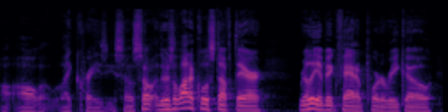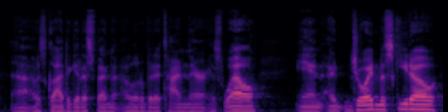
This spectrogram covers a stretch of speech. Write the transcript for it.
all, like crazy so so there's a lot of cool stuff there really a big fan of puerto rico uh, i was glad to get to spend a little bit of time there as well and I enjoyed mosquito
